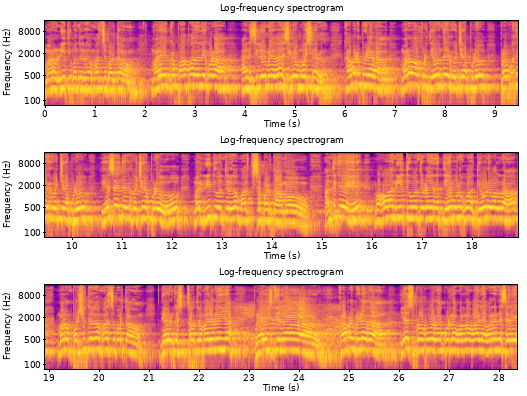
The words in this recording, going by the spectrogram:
మనం నీతిమంతులుగా మార్చబడతాం. మన యొక్క పాపాలన్నీ కూడా ఆయన శిలువ మీద శిలువ మోసారు కాబట్టి పిల్లరా మనం అప్పుడు దేవుని దగ్గరికి వచ్చినప్పుడు ప్రభు దగ్గరికి వచ్చినప్పుడు ఏసఐ దగ్గరికి వచ్చినప్పుడు మరి నీతివంతులుగా మార్చబడతాము. అందుకే మహానీతివంతుడైన దేవుడు దేవుడి వలన మనం పరిశుద్ధులుగా మార్చబడతాం. దేవునికి స్తోత్రమైన ప్రైజ్ ది కాబట్టి బిళ్ళారా యేసు ప్రభువు రాకుండా ఉన్న వాళ్ళు ఎవరైనా సరే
